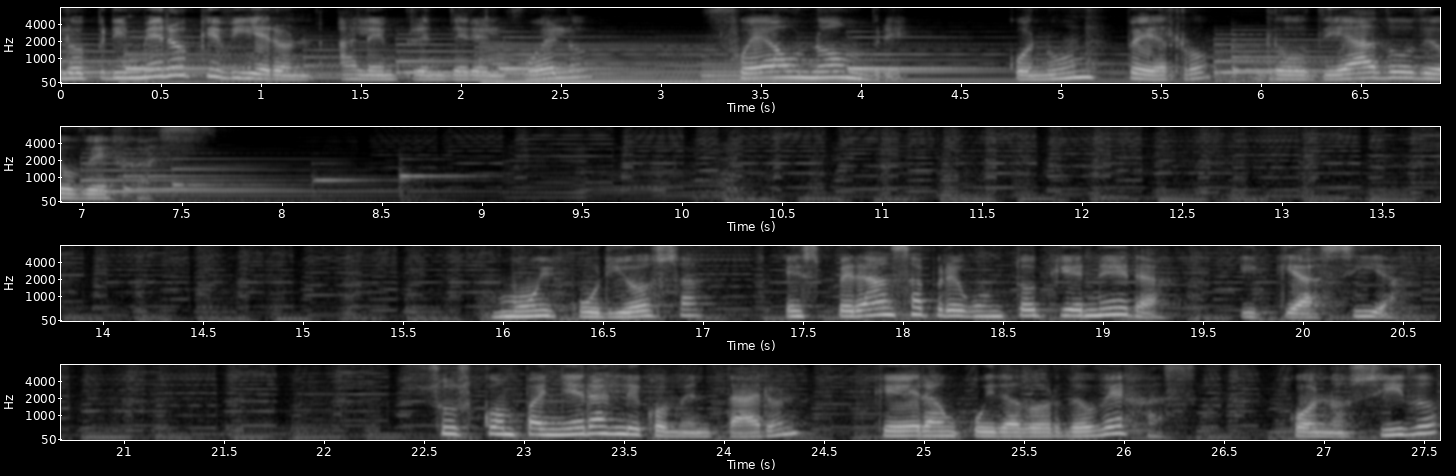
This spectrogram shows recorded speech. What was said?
Lo primero que vieron al emprender el vuelo fue a un hombre con un perro rodeado de ovejas. Muy curiosa, Esperanza preguntó quién era y qué hacía. Sus compañeras le comentaron que era un cuidador de ovejas, conocido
